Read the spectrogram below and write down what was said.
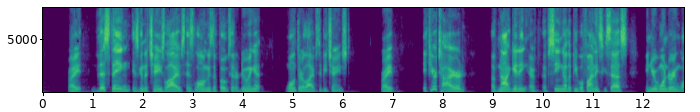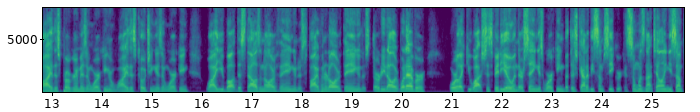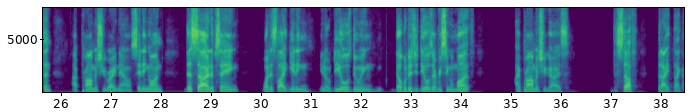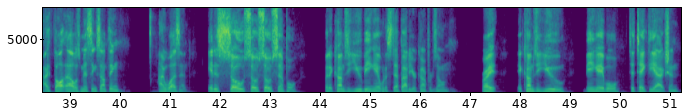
right? This thing is going to change lives as long as the folks that are doing it want their lives to be changed, right? If you're tired of not getting, of, of seeing other people finding success, and you're wondering why this program isn't working or why this coaching isn't working, why you bought this thousand dollar thing and this five hundred dollar thing and this thirty dollar whatever, or like you watch this video and they're saying it's working, but there's got to be some secret because someone's not telling you something. I promise you right now, sitting on this side of saying what it's like getting you know deals, doing double digit deals every single month, I promise you guys, the stuff that I like, I thought I was missing something, I wasn't it is so, so, so simple, but it comes to you being able to step out of your comfort zone, right? It comes to you being able to take the action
